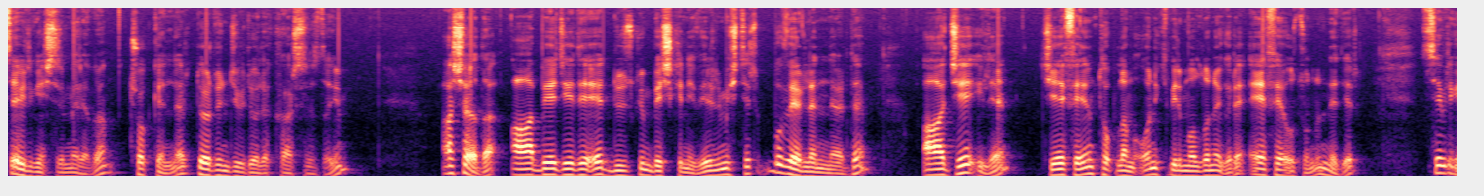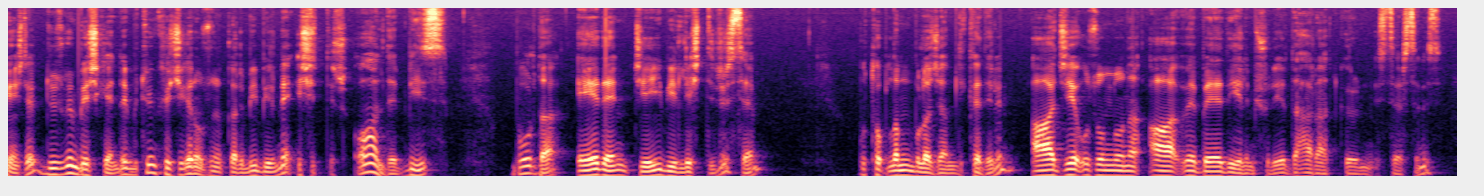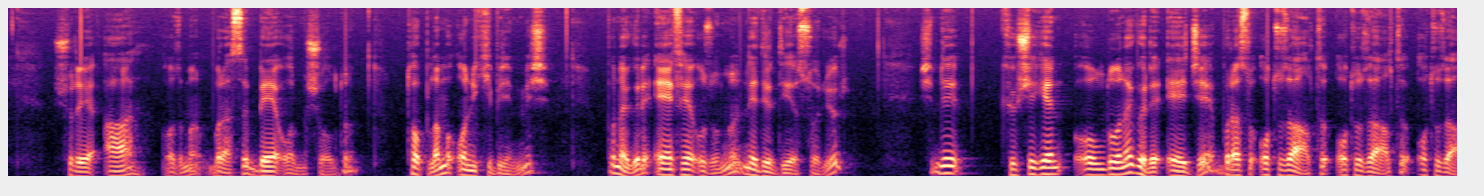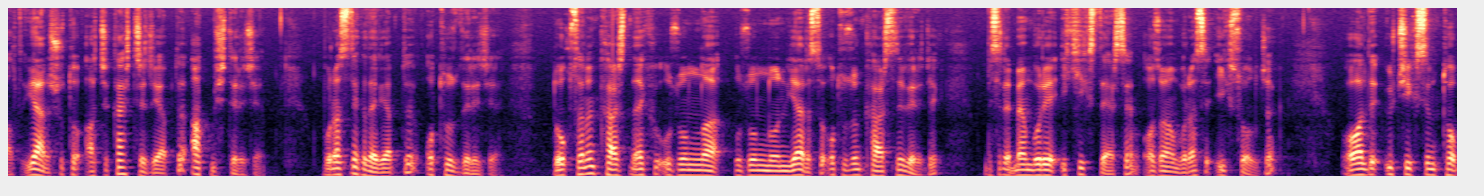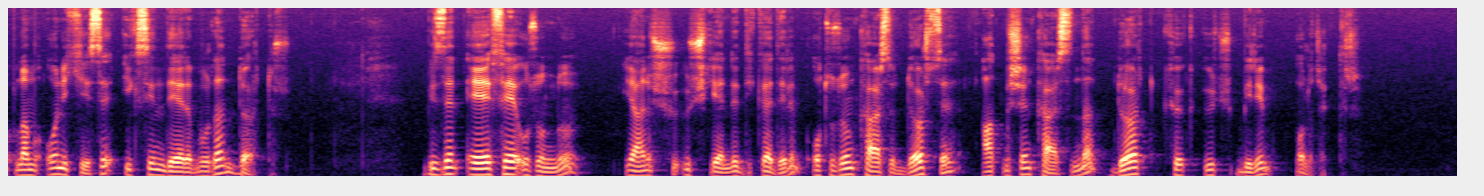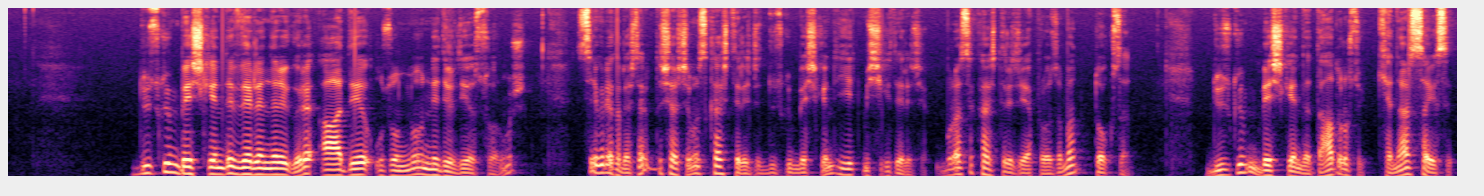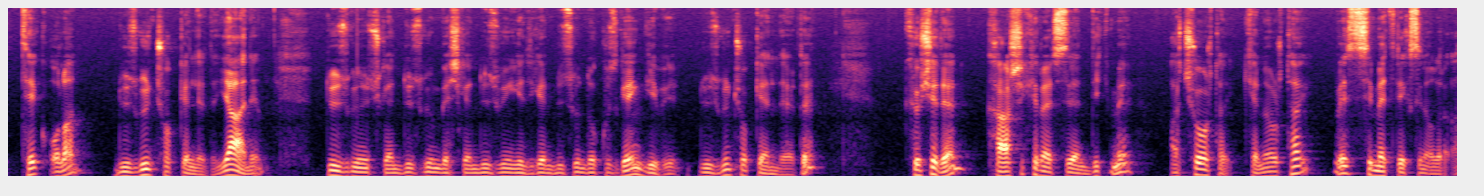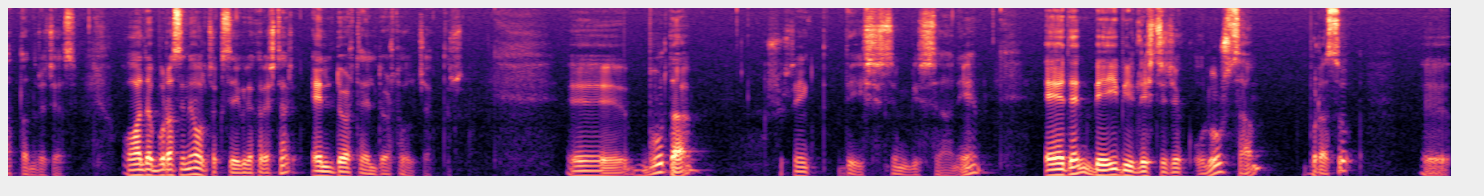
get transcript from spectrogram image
Sevgili gençlerim merhaba. Çokgenler dördüncü video ile karşınızdayım. Aşağıda ABCDE düzgün beşgeni verilmiştir. Bu verilenlerde AC ile CF'nin toplamı 12 birim olduğuna göre EF uzunluğu nedir? Sevgili gençler düzgün beşgende bütün köşegen uzunlukları birbirine eşittir. O halde biz burada E'den C'yi birleştirirsem bu toplamı bulacağım dikkat edelim. AC uzunluğuna A ve B diyelim şuraya daha rahat görün isterseniz. Şuraya A o zaman burası B olmuş oldu. Toplamı 12 birimmiş. Buna göre EF uzunluğu nedir diye soruyor. Şimdi köşegen olduğuna göre EC burası 36, 36, 36. Yani şu açı kaç derece yaptı? 60 derece. Burası ne kadar yaptı? 30 derece. 90'ın karşısındaki uzunluğa, uzunluğun yarısı 30'un karşısını verecek. Mesela ben buraya 2x dersem o zaman burası x olacak. O halde 3x'in toplamı 12 ise x'in değeri buradan 4'tür. Bizden EF uzunluğu yani şu üçgende dikkat edelim. 30'un karşısı 4 ise 60'ın karşısında 4 kök 3 birim olacaktır. Düzgün beşgende verilenlere göre AD uzunluğu nedir diye sormuş. Sevgili arkadaşlar dış açımız kaç derece düzgün beşgende? 72 derece. Burası kaç derece yapar o zaman? 90. Düzgün beşgende daha doğrusu kenar sayısı tek olan düzgün çokgenlerde yani düzgün üçgen, düzgün beşgen, düzgün yedigen, düzgün dokuzgen gibi düzgün çokgenlerde köşeden karşı kenar açısından dikme, açıortay, kenarortay ve simetri ekseni olarak adlandıracağız. O halde burası ne olacak sevgili arkadaşlar? 54 54 olacaktır. Ee, burada şu renk değiştirsin bir saniye. E'den B'yi birleştirecek olursam burası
